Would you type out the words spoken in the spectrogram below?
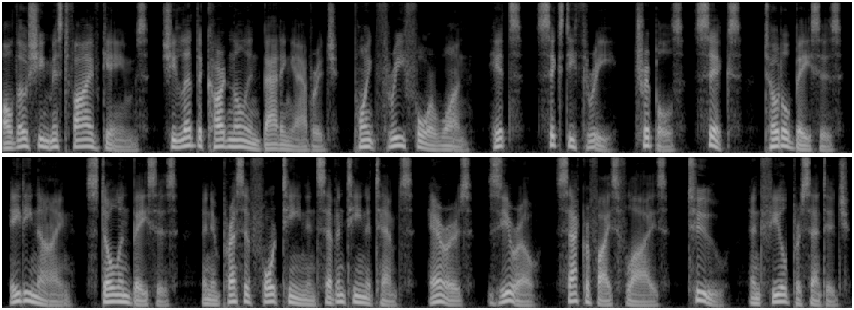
Although she missed five games, she led the Cardinal in batting average, .341, hits, 63, triples, 6, total bases, 89, stolen bases, an impressive 14 in 17 attempts, errors, 0, sacrifice flies, 2, and field percentage,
